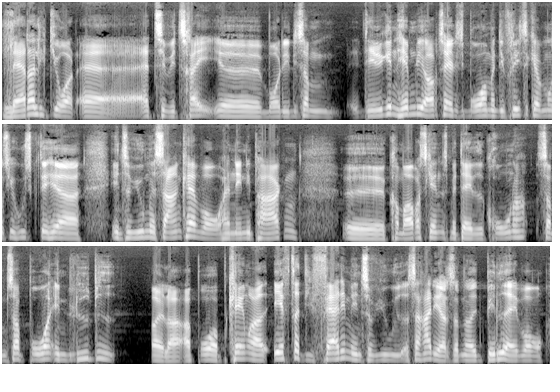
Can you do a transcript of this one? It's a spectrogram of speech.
latterliggjort af, af TV3, øh, hvor de ligesom, det er jo ikke en hemmelig optagelse, de bruger, men de fleste kan måske huske det her interview med Sanka, hvor han inde i parken øh, kommer op og skændes med David Kroner, som så bruger en lydbid eller og bruger kameraet efter de er færdige med interviewet, og så har de altså noget et billede af, hvor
